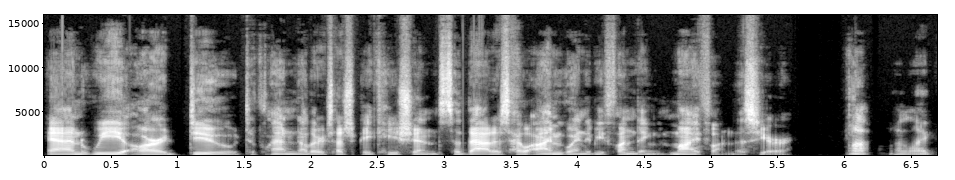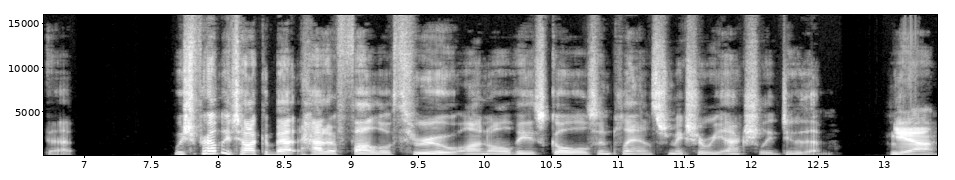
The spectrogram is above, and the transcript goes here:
And we are due to plan another such vacation. So that is how I'm going to be funding my fun this year. Ah, I like that. We should probably talk about how to follow through on all these goals and plans to make sure we actually do them. Yeah.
